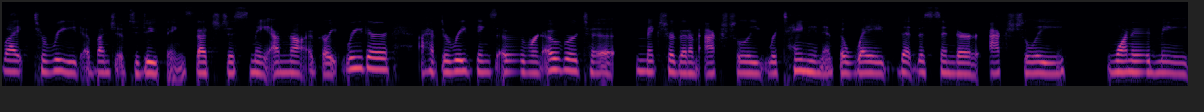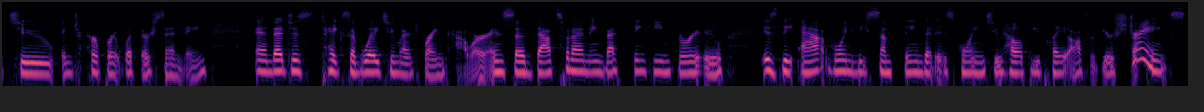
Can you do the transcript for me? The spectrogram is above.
like to read a bunch of to do things. That's just me. I'm not a great reader. I have to read things over and over to make sure that I'm actually retaining it the way that the sender actually wanted me to interpret what they're sending. And that just takes up way too much brain power. And so that's what I mean by thinking through is the app going to be something that is going to help you play off of your strengths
